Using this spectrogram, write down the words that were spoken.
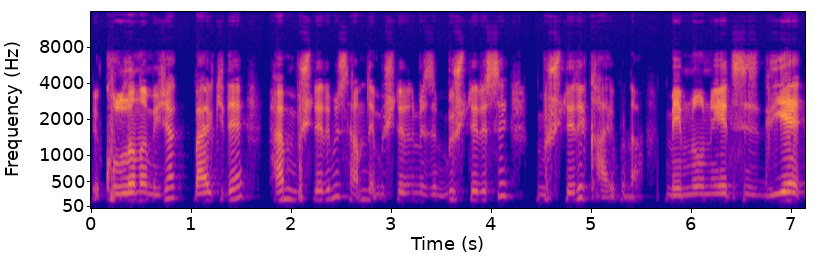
E, kullanamayacak. Belki de hem müşterimiz hem de müşterimizin müşterisi müşteri kaybına, memnuniyetsizliğe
